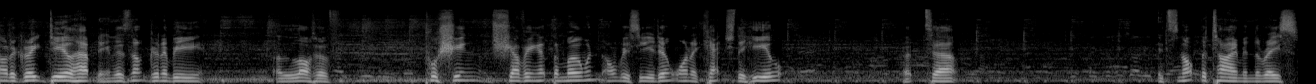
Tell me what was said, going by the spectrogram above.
not a great deal happening. There's not going to be a lot of pushing and shoving at the moment. Obviously, you don't want to catch the heel, but uh, it's not the time in the race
